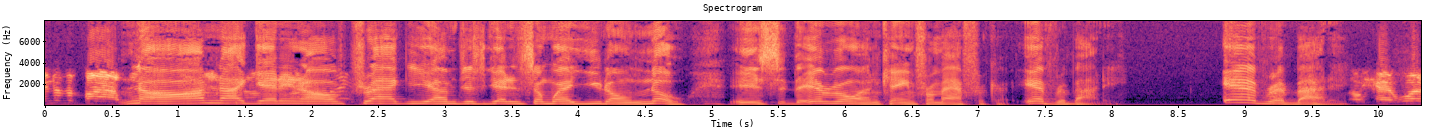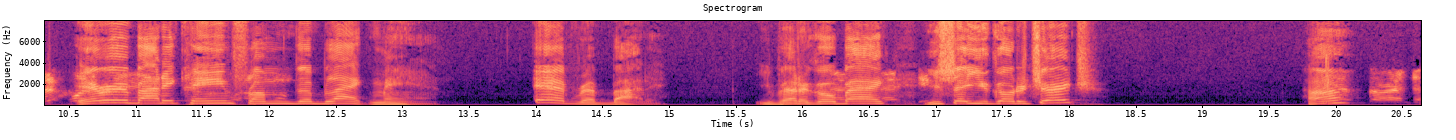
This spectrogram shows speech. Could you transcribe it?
into the Bible. No, I'm not getting off track. Yeah, I'm just getting somewhere you don't know. It's everyone came from Africa. Everybody. Everybody. Okay. What? what Everybody came from the black man. Everybody. You better go back. You say you go to church? Huh? Sorry, I do.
